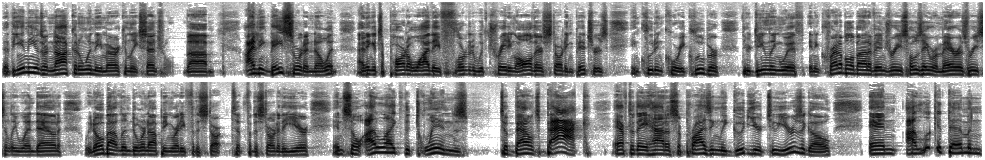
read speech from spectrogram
that the Indians are not going to win the American League Central. Um, I think they sort of know it. I think it's a part of why they flirted with trading all their starting pitchers, including Corey Kluber. They're dealing with an incredible amount of injuries. Jose Ramirez recently went down. We know about Lindor not being ready for the start to, for the start of the year, and so I like the Twins to bounce back after they had a surprisingly good year two years ago. And I look at them and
